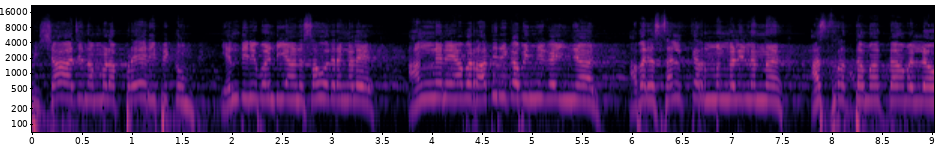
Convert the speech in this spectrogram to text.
പിശാജ് നമ്മളെ പ്രേരിപ്പിക്കും. എന്തിനു വേണ്ടിയാണ് സഹോദരങ്ങളെ അങ്ങനെ അവർ അതിരി കവിഞ്ഞു കഴിഞ്ഞാൽ അവരെ സൽക്കർമ്മങ്ങളിൽ നിന്ന് അശ്രദ്ധമാക്കാമല്ലോ.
